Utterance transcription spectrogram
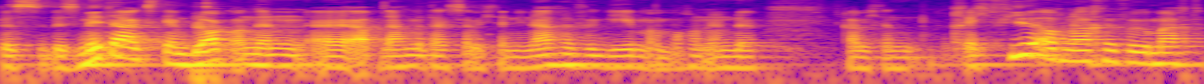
bis, bis mittags den Blog und dann äh, ab nachmittags habe ich dann die Nachhilfe gegeben, am Wochenende habe ich dann recht viel auch Nachhilfe gemacht.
